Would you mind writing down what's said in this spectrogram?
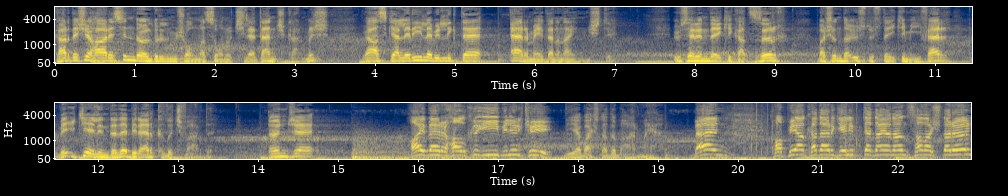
Kardeşi Haris'in de öldürülmüş olması onu çileden çıkarmış ve askerleriyle birlikte Er meydanına inmişti. Üzerinde iki kat zırh, başında üst üste iki miğfer ve iki elinde de birer kılıç vardı. Önce Hayber halkı iyi bilir ki diye başladı bağırmaya. ben kapıya kadar gelip de dayanan savaşların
